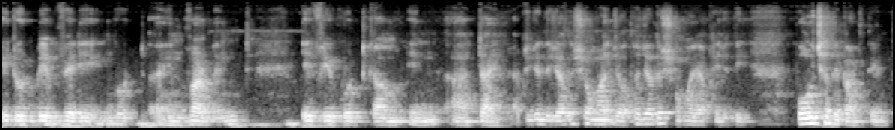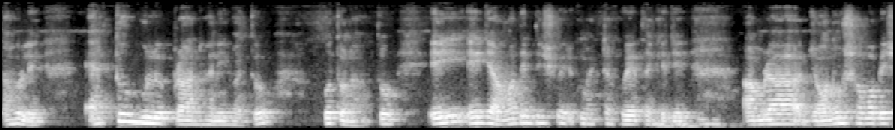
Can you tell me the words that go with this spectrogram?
it would be very good environment if you could come in time আপনি যদি যথাসময় যথাযথ সময় আপনি যদি পৌঁছাতে পারতেন, তাহলে এতগুলো প্রাণহানি হয়তো হতো না। তো এই এই যে আমাদের দেশেও এরকম একটা হয়ে থাকে যে আমরা জনসমাবেশ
